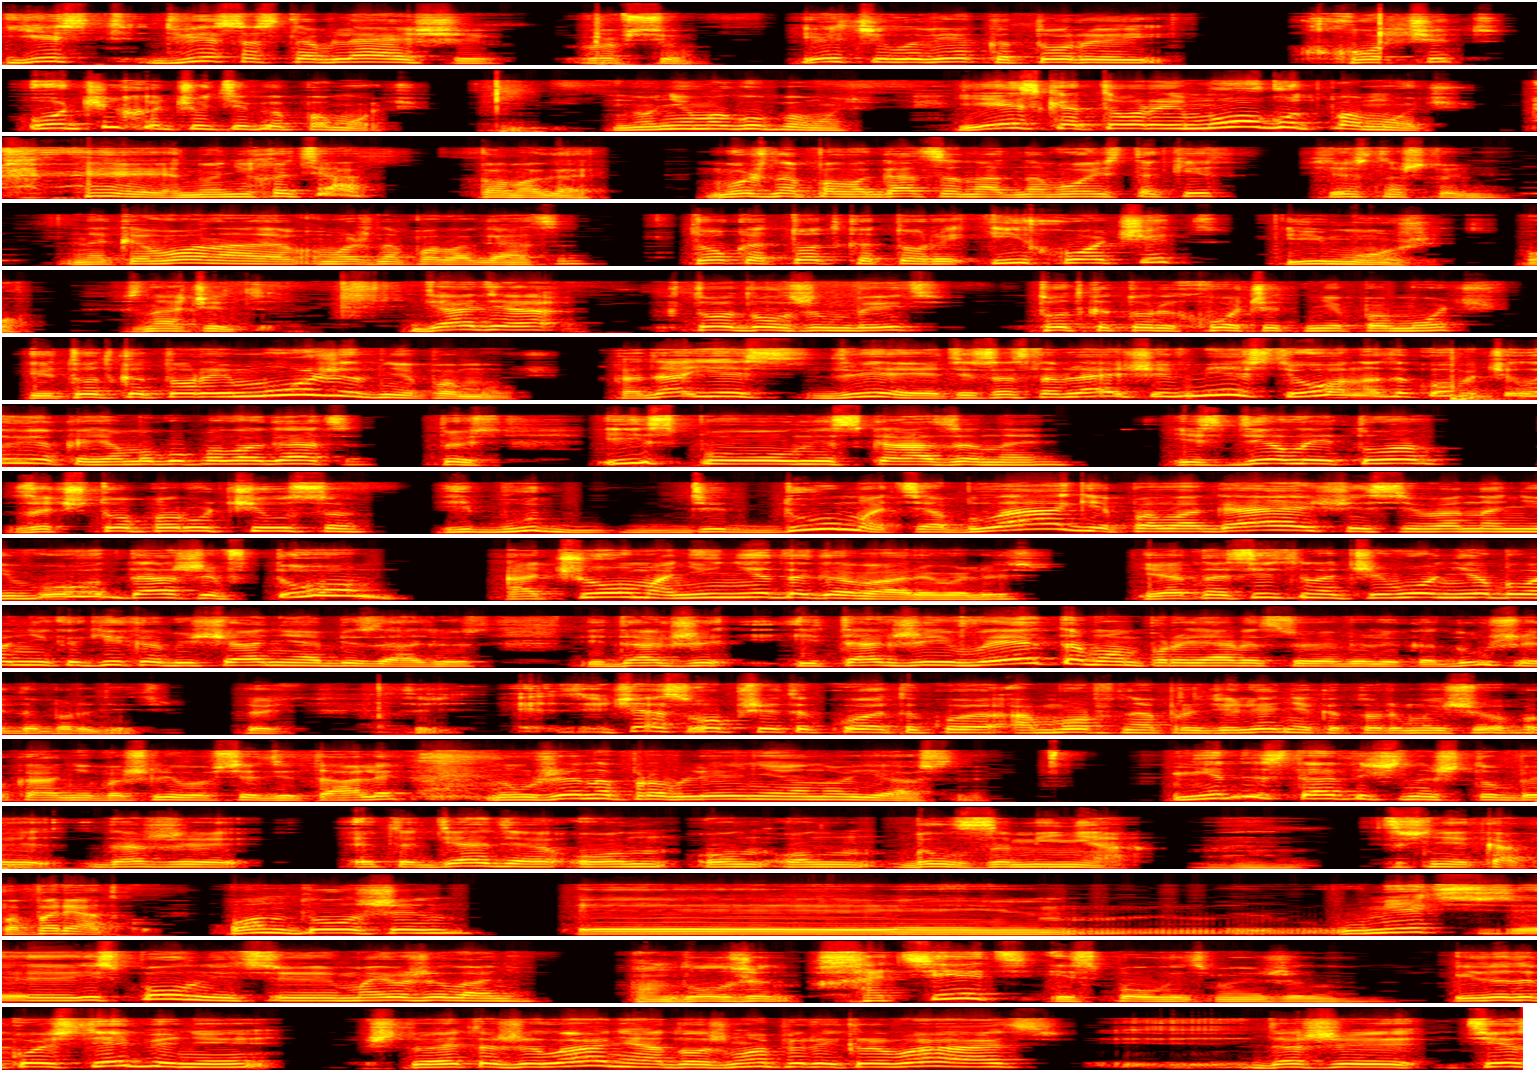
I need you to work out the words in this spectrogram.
Есть две составляющие во всем. Есть человек, который хочет, очень хочу тебе помочь, но не могу помочь. Есть, которые могут помочь, но не хотят помогать. Можно полагаться на одного из таких? Естественно, что нет. На кого надо, можно полагаться? Только тот, который и хочет, и может. О. Значит, дядя кто должен быть? Тот, который хочет мне помочь, и тот, который может мне помочь. Когда есть две эти составляющие вместе, он на такого человека, я могу полагаться. То есть, исполни сказанное, и сделай то, за что поручился, и будет думать о благе, полагающейся на него даже в том, о чем они не договаривались, и относительно чего не было никаких обещаний и обязательств. И также, и также и в этом он проявит свое великодушие и добродетель. То есть, сейчас общее такое, такое аморфное определение, которое мы еще пока не вошли во все детали, но уже направление оно ясно. Недостаточно, чтобы даже этот дядя, он, он, он был за меня. Точнее, как, по порядку. Он должен э, уметь э, исполнить э, мое желание. Он должен хотеть исполнить мое желание. И до такой степени, что это желание должно перекрывать э, даже те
